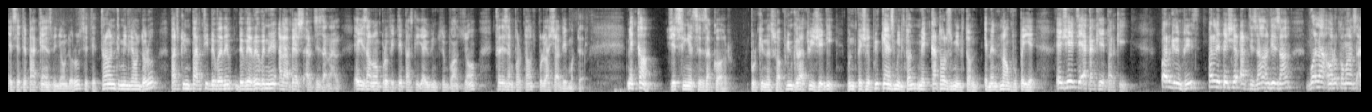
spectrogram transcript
Et ce n'était pas 15 millions d'euros, c'était 30 millions d'euros, parce qu'une partie devait, revenir à la pêche artisanale. Et ils en ont profité parce qu'il y a eu une subvention très importante pour l'achat des moteurs. Mais quand j'ai signé ces accords pour qu'ils ne soient plus gratuits, j'ai dit, vous ne pêchez plus 15 000 tonnes, mais 14 000 tonnes. Et maintenant, vous payez. Et j'ai été attaqué par qui? Par Greenpeace, par les pêcheurs artisans en disant, voilà, on recommence à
